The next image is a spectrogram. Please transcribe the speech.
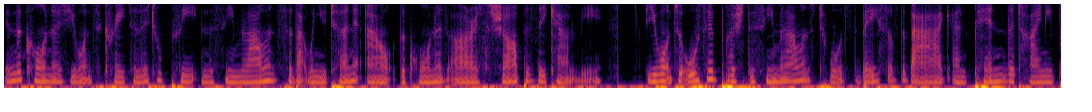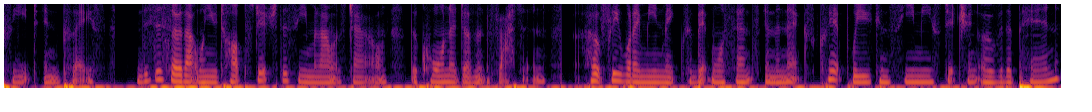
In the corners, you want to create a little pleat in the seam allowance so that when you turn it out, the corners are as sharp as they can be. You want to also push the seam allowance towards the base of the bag and pin the tiny pleat in place. This is so that when you top stitch the seam allowance down, the corner doesn't flatten. Hopefully what I mean makes a bit more sense in the next clip where you can see me stitching over the pin.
